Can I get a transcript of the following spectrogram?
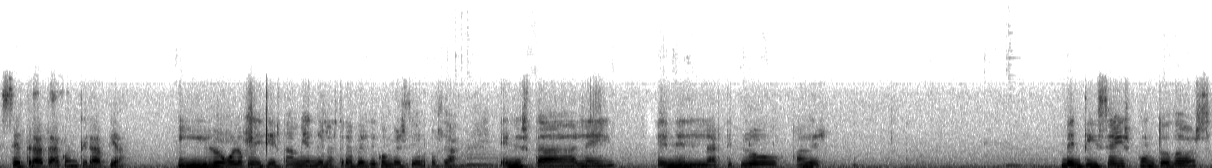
se trata con terapia. Y luego lo que decías también de las terapias de conversión, o sea, en esta ley, en el artículo, a ver, 26.2,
